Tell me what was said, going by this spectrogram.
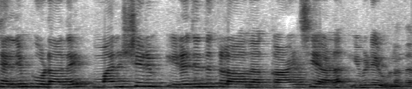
ശല്യം കൂടാതെ മനുഷ്യരും ഇഴജന്തുക്കളാകുന്ന കാഴ്ചയാണ് ഇവിടെയുള്ളത്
